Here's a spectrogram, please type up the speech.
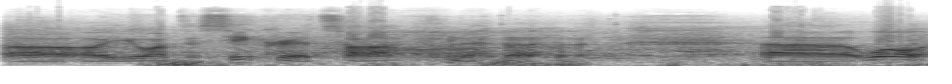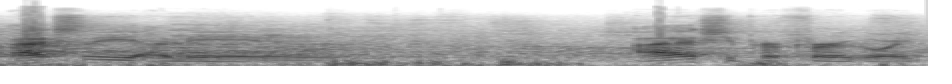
Uh, oh, you want the secrets, huh? uh, well, actually, I mean, I actually prefer going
